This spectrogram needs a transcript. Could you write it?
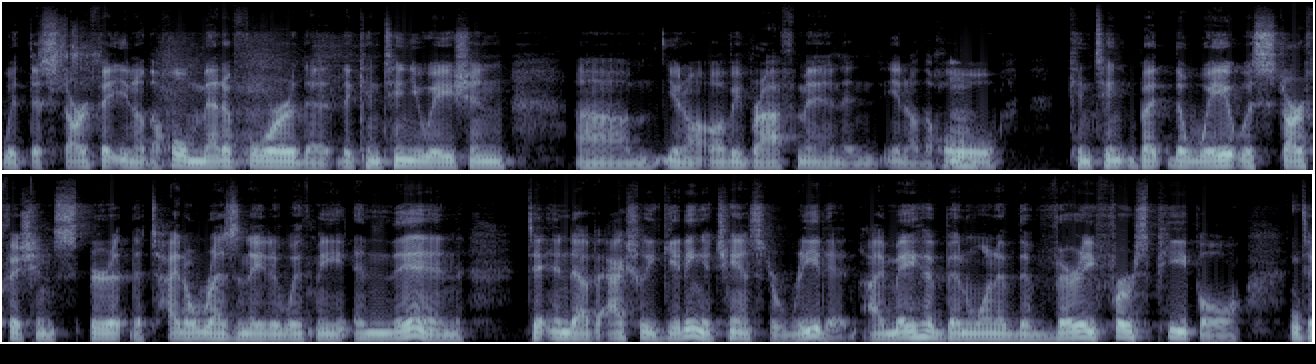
with the starfit, you know, the whole metaphor, the the continuation, um, you know, Ori Brafman, and you know the whole continue but the way it was starfish in spirit the title resonated with me and then to end up actually getting a chance to read it. I may have been one of the very first people You to,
